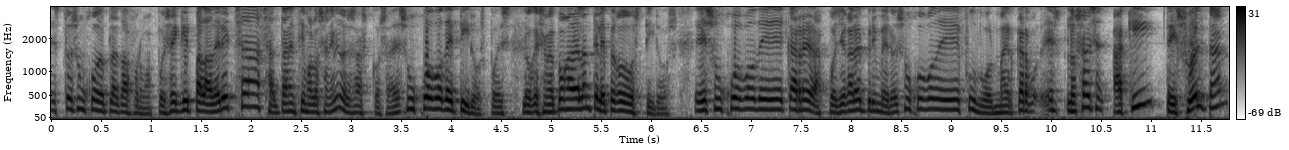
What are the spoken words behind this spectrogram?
esto es un juego de plataforma, pues hay que ir para la derecha, saltar encima de los enemigos, esas cosas. Es un juego de tiros, pues lo que se me ponga adelante le pego dos tiros. Es un juego de carreras, pues llegar el primero. Es un juego de fútbol, marcar... es- lo sabes, aquí te sueltan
